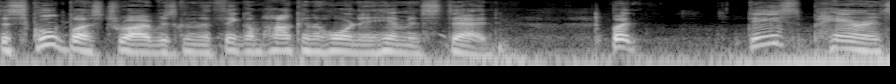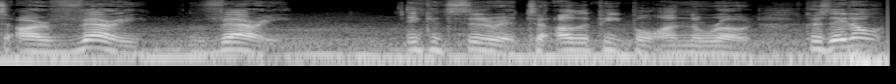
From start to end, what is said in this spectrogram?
the school bus driver is going to think I'm honking a horn at him instead. But these parents are very, very inconsiderate to other people on the road because they don't,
